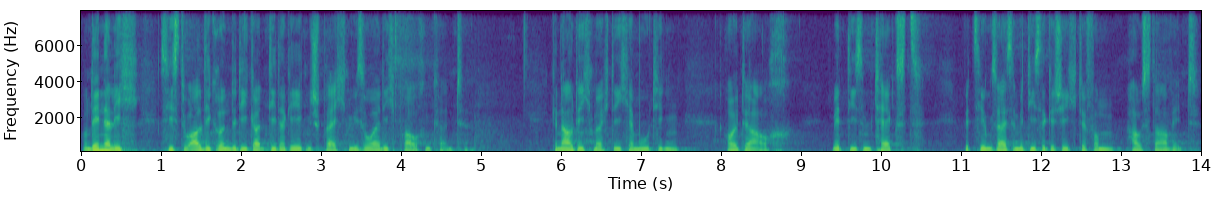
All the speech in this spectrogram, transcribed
Und innerlich siehst du all die Gründe, die, die dagegen sprechen, wieso er dich brauchen könnte. Genau dich möchte ich ermutigen, heute auch mit diesem Text beziehungsweise mit dieser Geschichte vom Haus David.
